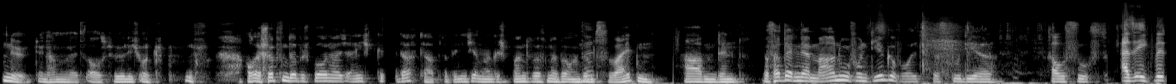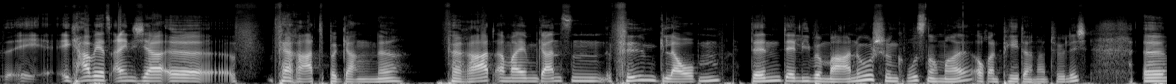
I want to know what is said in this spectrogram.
Nö, den haben wir jetzt ausführlich und auch erschöpfender besprochen, als ich eigentlich gedacht habe. Da bin ich ja mal gespannt, was wir bei unserem Ne? zweiten haben. Denn was hat denn der Manu von dir gewollt, dass du dir raussuchst? also ich, ich, ich habe jetzt eigentlich ja äh, Verrat begangen, ne? Verrat an meinem ganzen Filmglauben, denn der liebe Manu, schönen Gruß nochmal, auch an Peter natürlich, äh,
